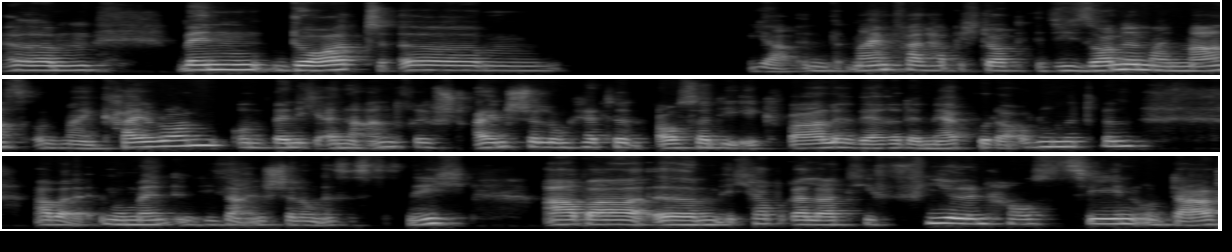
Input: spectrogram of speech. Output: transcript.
Ähm, wenn dort, ähm, ja, in meinem Fall habe ich dort die Sonne, mein Mars und mein Chiron. Und wenn ich eine andere Einstellung hätte, außer die Äquale, wäre der Merkur da auch noch mit drin. Aber im Moment in dieser Einstellung ist es das nicht. Aber ähm, ich habe relativ viel in Haus 10 und da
